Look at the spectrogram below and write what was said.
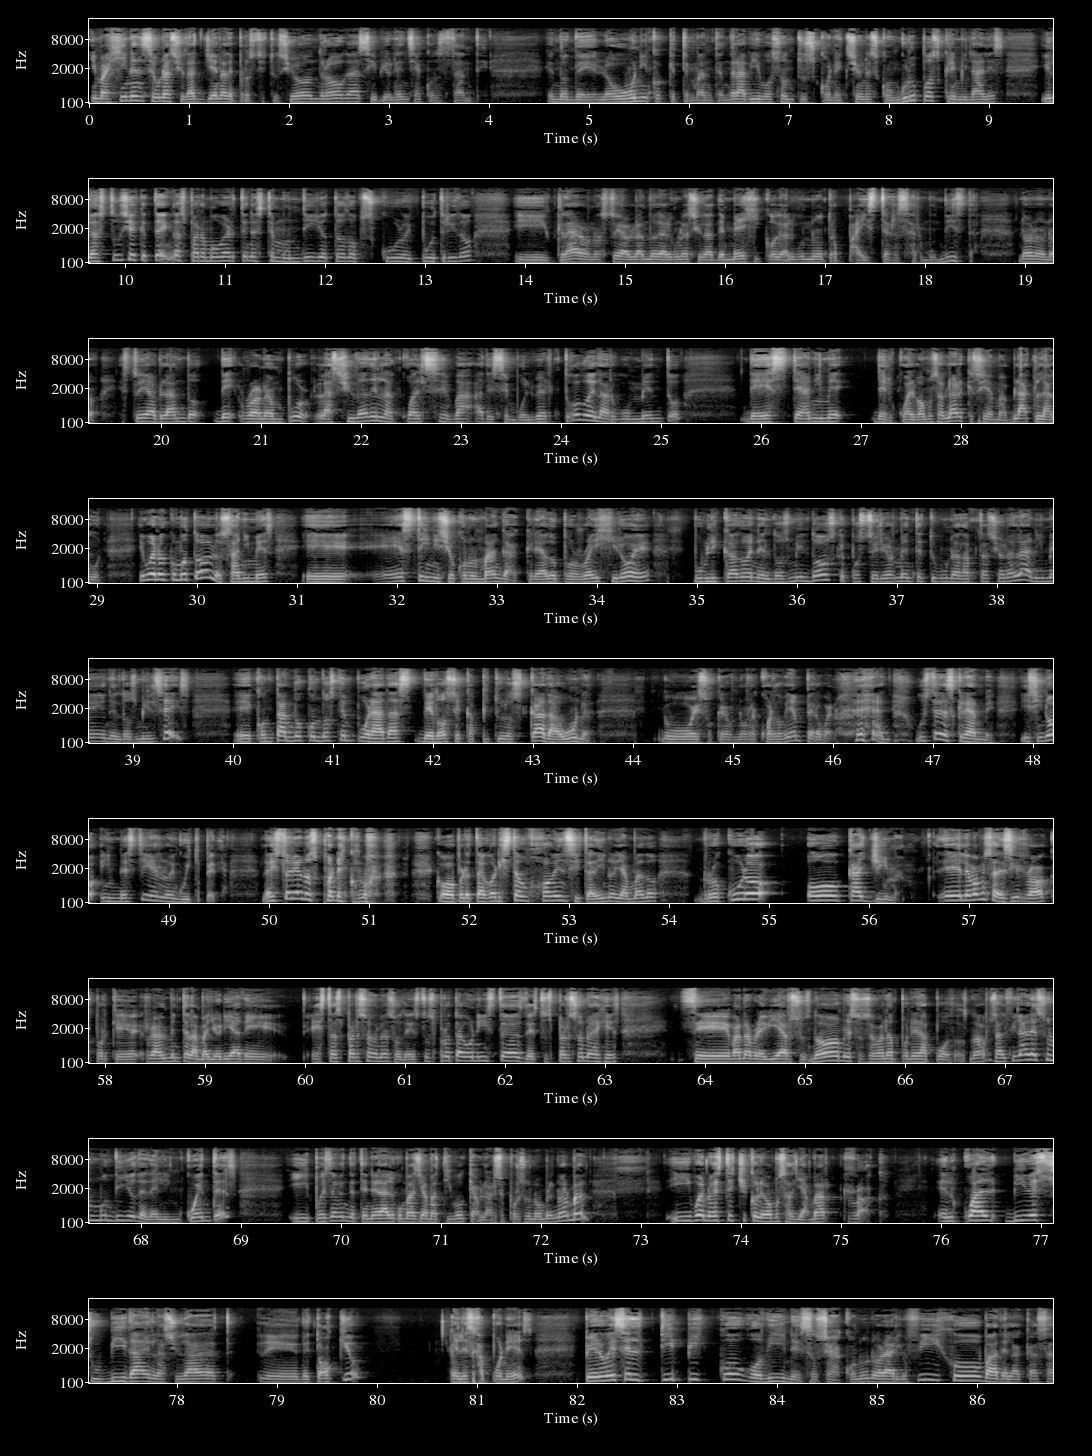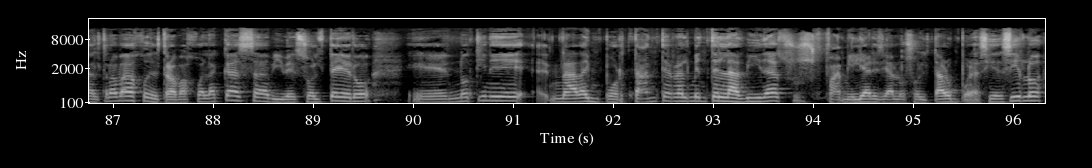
Imagínense una ciudad llena de prostitución, drogas y violencia constante, en donde lo único que te mantendrá vivo son tus conexiones con grupos criminales y la astucia que tengas para moverte en este mundillo todo oscuro y pútrido. Y claro, no estoy hablando de alguna ciudad de México o de algún otro país tercermundista. No, no, no. Estoy hablando de Ranampur, la ciudad en la cual se va a desenvolver todo el argumento de este anime del cual vamos a hablar, que se llama Black Lagoon. Y bueno, como todos los animes, eh, este inició con un manga creado por Rei Hiroe, publicado en el 2002, que posteriormente tuvo una adaptación al anime en el 2006, eh, contando con dos temporadas de 12 capítulos cada una. O eso creo, no recuerdo bien, pero bueno, ustedes créanme, y si no, investiguenlo en Wikipedia. La historia nos pone como, como protagonista un joven citadino llamado Rokuro Okajima eh, le vamos a decir rock porque realmente la mayoría de estas personas o de estos protagonistas, de estos personajes, se van a abreviar sus nombres o se van a poner apodos, ¿no? Pues al final es un mundillo de delincuentes y pues deben de tener algo más llamativo que hablarse por su nombre normal. Y bueno, a este chico le vamos a llamar Rock, el cual vive su vida en la ciudad de, de Tokio. Él es japonés pero es el típico Godines, o sea, con un horario fijo, va de la casa al trabajo, del trabajo a la casa, vive soltero, eh, no tiene nada importante realmente en la vida, sus familiares ya lo soltaron, por así decirlo,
